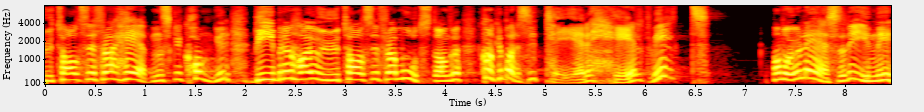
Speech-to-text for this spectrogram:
uttalelser fra hedenske konger. Bibelen har jo uttalelser fra motstandere. Du kan ikke bare sitere helt vilt. Man må jo lese det inn i,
